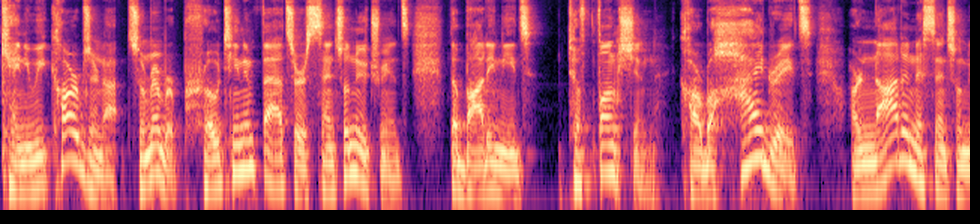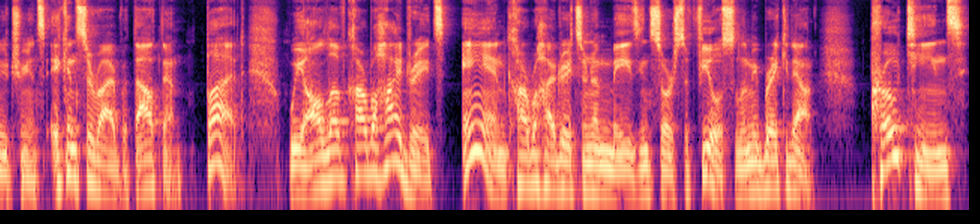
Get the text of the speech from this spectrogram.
can you eat carbs or not? So remember, protein and fats are essential nutrients the body needs to function. Carbohydrates are not an essential nutrients. It can survive without them. But we all love carbohydrates, and carbohydrates are an amazing source of fuel. So let me break it down. Proteins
